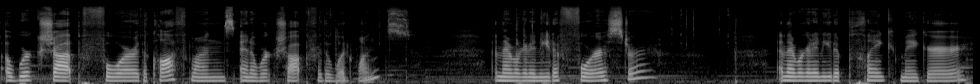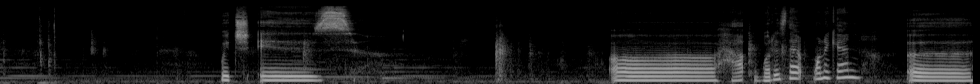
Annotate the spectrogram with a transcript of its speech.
a workshop for the cloth ones, and a workshop for the wood ones. And then we're going to need a forester. And then we're going to need a plank maker, which is... Uh, how, what is that one again? Uh,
